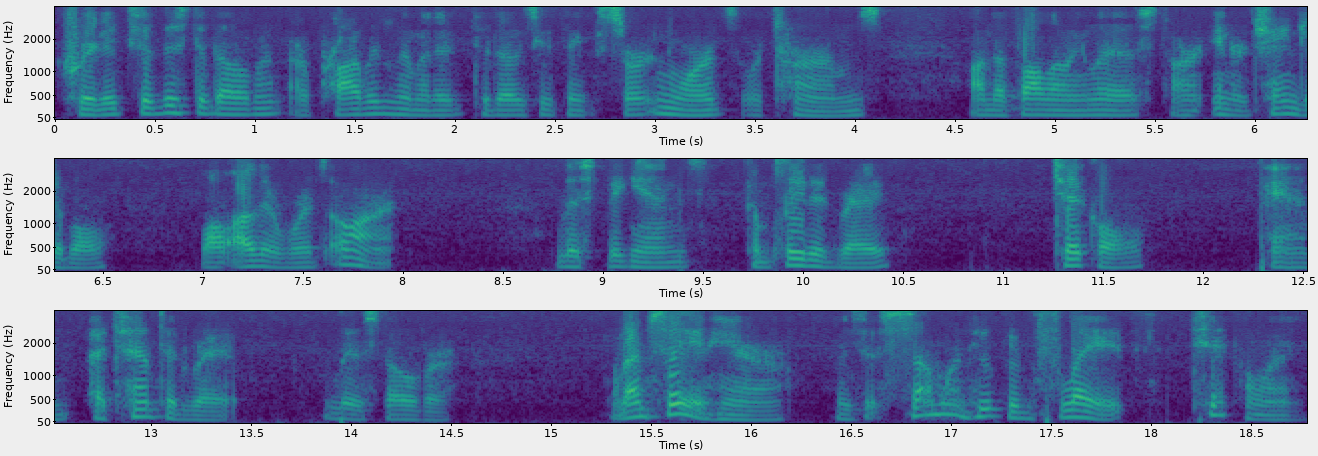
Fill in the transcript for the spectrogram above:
Critics of this development are probably limited to those who think certain words or terms on the following list are interchangeable, while other words aren't. List begins completed rape, tickle, and attempted rape. List over. What I'm saying here is that someone who conflates tickling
